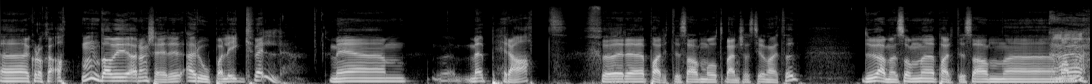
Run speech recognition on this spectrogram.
Uh, klokka 18, da vi arrangerer Europaliga-kveld med, med prat før Partisan mot Manchester United. Du er med som eh, Partisan-mann.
